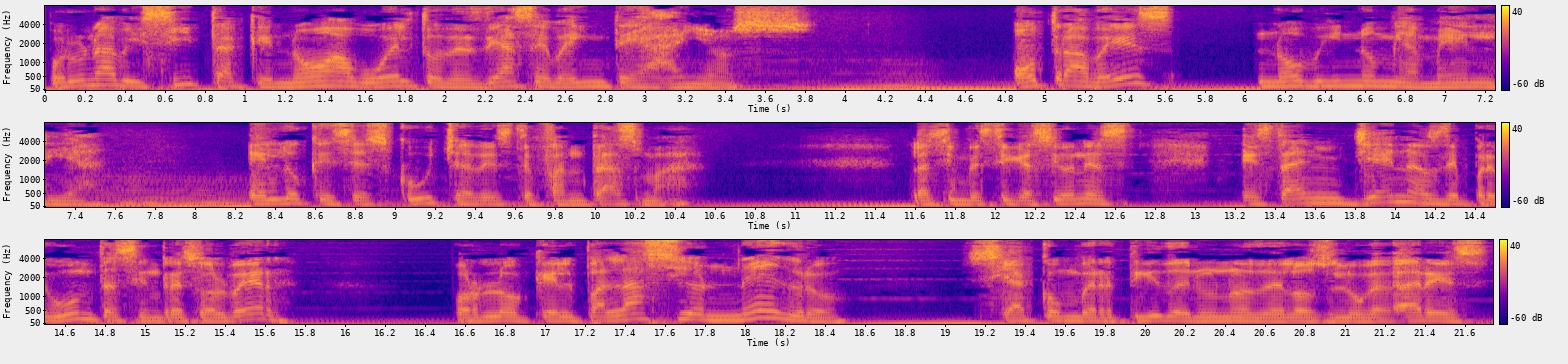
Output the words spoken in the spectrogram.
por una visita que no ha vuelto desde hace 20 años. Otra vez no vino mi Amelia es lo que se escucha de este fantasma. Las investigaciones están llenas de preguntas sin resolver, por lo que el Palacio Negro se ha convertido en uno de los lugares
